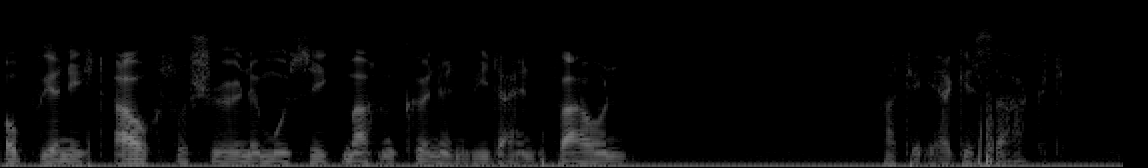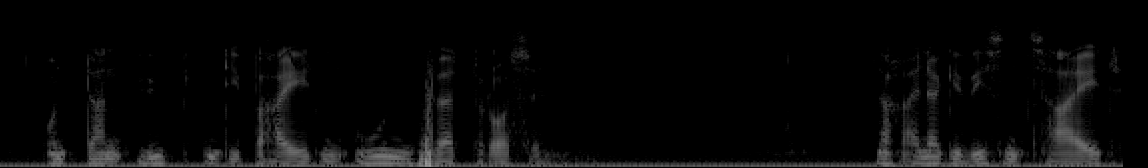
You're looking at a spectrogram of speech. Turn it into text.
ob wir nicht auch so schöne Musik machen können wie dein Faun, hatte er gesagt, und dann übten die beiden unverdrossen. Nach einer gewissen Zeit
